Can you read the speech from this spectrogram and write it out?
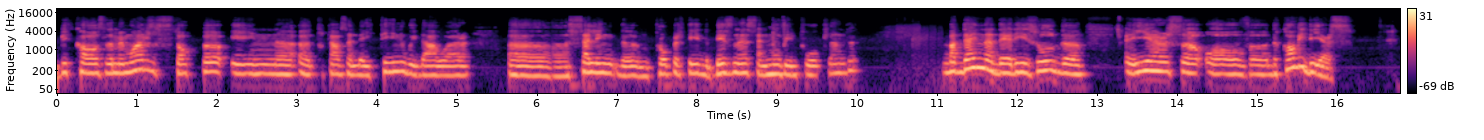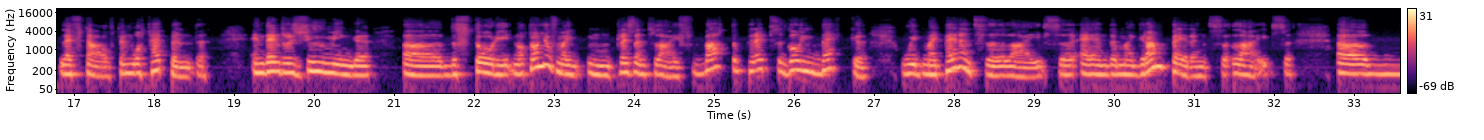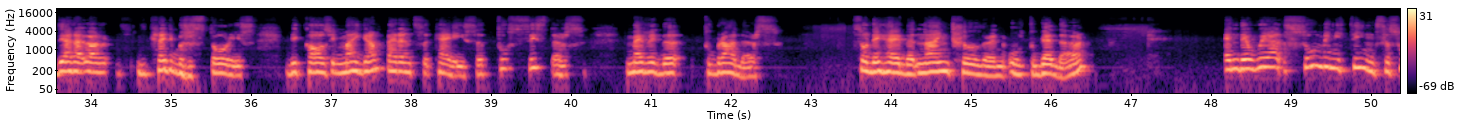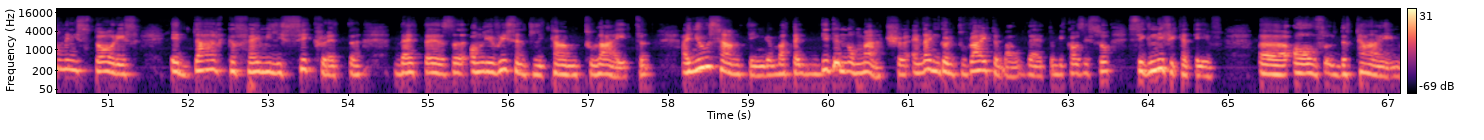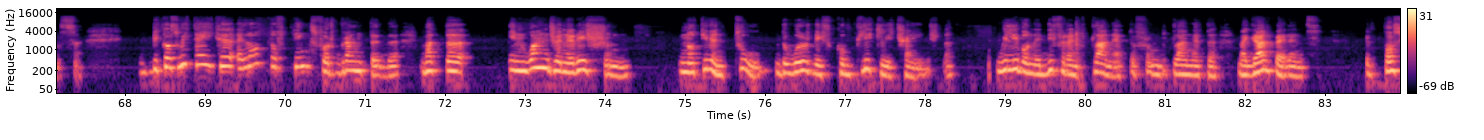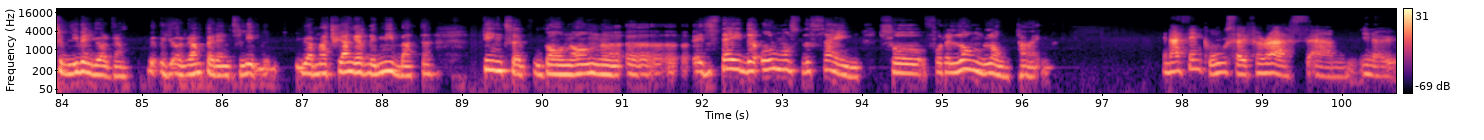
because the memoirs stop in uh, 2018 with our uh, selling the property, the business, and moving to Auckland. But then there is all the years of uh, the COVID years left out and what happened, and then resuming uh, the story not only of my um, present life, but perhaps going back with my parents' lives and my grandparents' lives. Uh, there are incredible stories because in my grandparents' case, two sisters married two brothers so they had nine children altogether. And there were so many things, so many stories, a dark family secret that has only recently come to light. I knew something, but I didn't know much. And I'm going to write about that because it's so significant uh, of the times. Because we take a lot of things for granted, but uh, in one generation, not even two, the world is completely changed. We live on a different planet from the planet my grandparents, possibly even your, your grandparents lived. You are much younger than me, but things have gone on uh, and stayed almost the same. So for a long, long time. And I think also for us, um, you know,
